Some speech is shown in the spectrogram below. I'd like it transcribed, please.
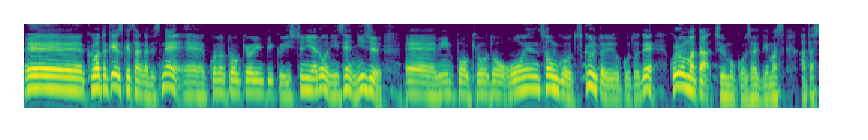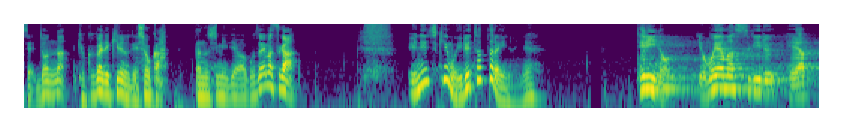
えー、桑田佳祐さんがですね、えー、この東京オリンピック一緒にやろう2020、えー、民放共同応援ソングを作るということで、これもまた注目をされています。果たしてどんな曲ができるのでしょうか楽しみではございますが、NHK も入れたったらいいのにね。テリーのよもやますぎる部屋。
